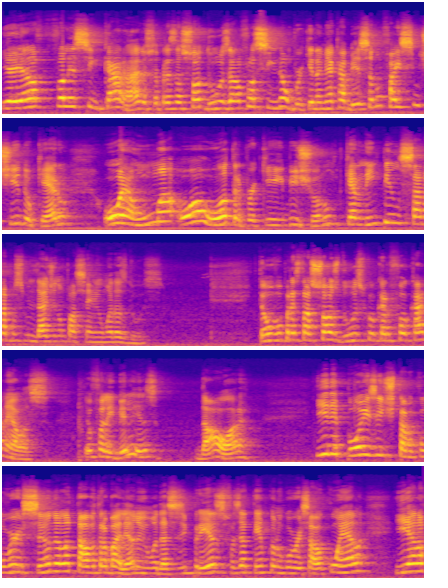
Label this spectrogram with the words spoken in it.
E aí ela falou assim, caralho, você vai prestar só duas. Ela falou assim, não, porque na minha cabeça não faz sentido. Eu quero ou é uma ou a outra, porque, bicho, eu não quero nem pensar na possibilidade de não passar em nenhuma das duas. Então eu vou prestar só as duas porque eu quero focar nelas. Eu falei, beleza, da hora. E depois a gente estava conversando, ela estava trabalhando em uma dessas empresas, fazia tempo que eu não conversava com ela, e ela,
